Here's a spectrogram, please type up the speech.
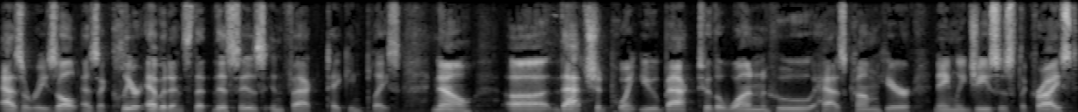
as a result, as a clear evidence that this is in fact taking place. Now, uh, that should point you back to the one who has come here, namely Jesus the Christ,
